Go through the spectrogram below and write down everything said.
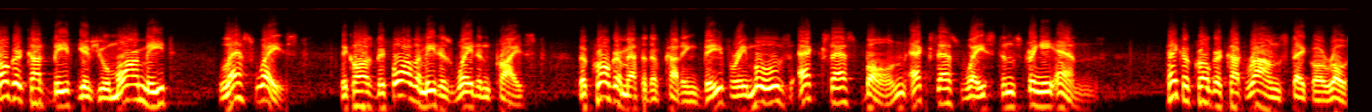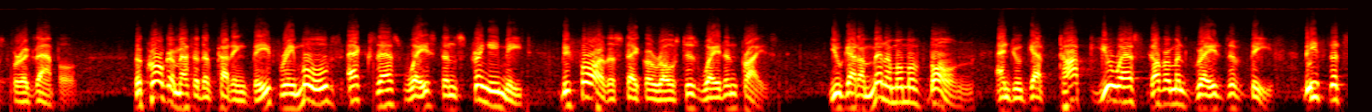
Kroger cut beef gives you more meat, less waste, because before the meat is weighed and priced, the Kroger method of cutting beef removes excess bone, excess waste, and stringy ends. Take a Kroger cut round steak or roast, for example. The Kroger method of cutting beef removes excess waste and stringy meat before the steak or roast is weighed and priced. You get a minimum of bone, and you get top U.S. government grades of beef. Beef that's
